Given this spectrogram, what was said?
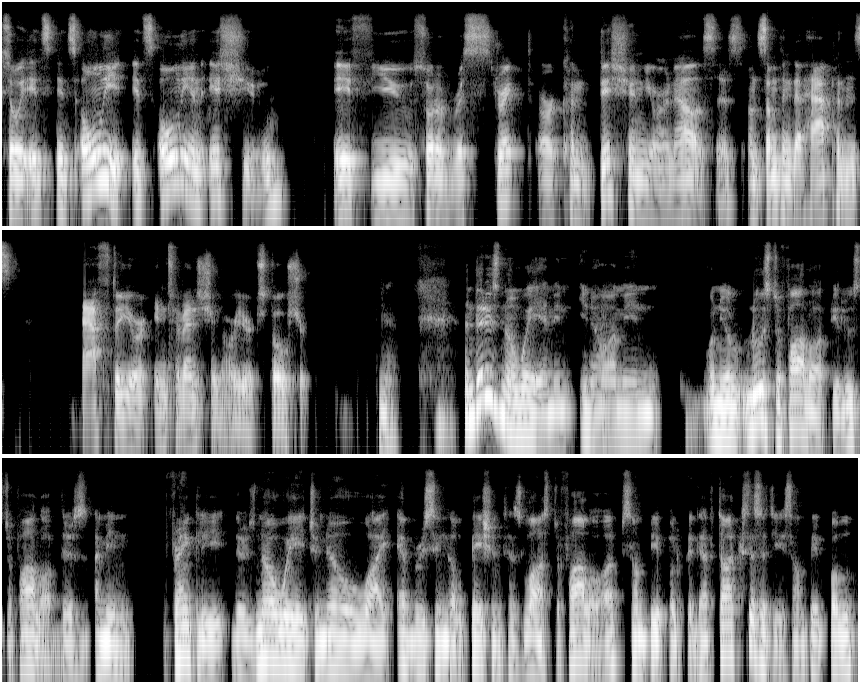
So it's it's only it's only an issue if you sort of restrict or condition your analysis on something that happens after your intervention or your exposure. Yeah. And there is no way, I mean, you know, I mean, when you lose the follow up, you lose the follow up. There's, I mean, frankly, there's no way to know why every single patient has lost to follow up. Some people could have toxicity, some people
